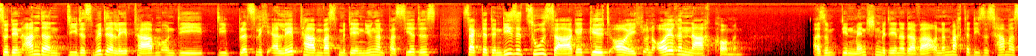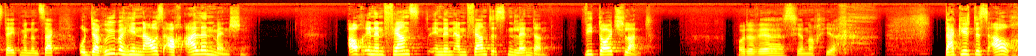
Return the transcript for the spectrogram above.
zu den anderen, die das miterlebt haben und die, die plötzlich erlebt haben, was mit den Jüngern passiert ist, sagt er, denn diese Zusage gilt euch und euren Nachkommen, also den Menschen, mit denen er da war. Und dann macht er dieses Hammer-Statement und sagt, und darüber hinaus auch allen Menschen, auch in, in den entferntesten Ländern, wie Deutschland. Oder wer ist hier noch hier? Da gilt es auch.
